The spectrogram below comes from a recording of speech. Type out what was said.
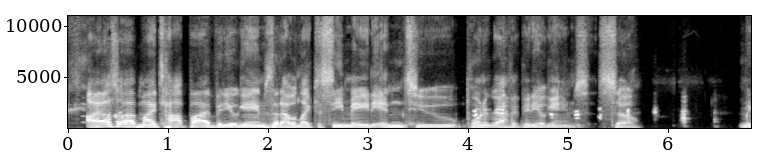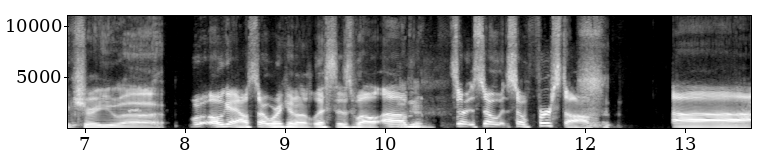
I also have my top five video games that I would like to see made into pornographic video games. So make sure you. uh Okay, I'll start working on a list as well. Um, Okay. so so so first off, uh,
